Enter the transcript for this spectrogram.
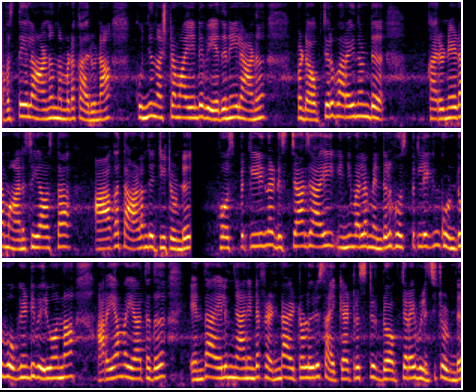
അവസ്ഥയിലാണ് നമ്മുടെ കരുണ. കുഞ്ഞ് നഷ്ടമായതിന്റെ വേദനയിലാണ്. അപ്പോൾ ഡോക്ടർ പറയുന്നുണ്ട് കരുണയുടെ മാനസികാവസ്ഥ ആകെ താളം തെറ്റിയിട്ടുണ്ട്. ഹോസ്പിറ്റലിൽ നിന്ന് ഡിസ്ചാർജ് ആയി. ഇനി വല്ല മെന്റൽ ഹോസ്പിറ്റലിലേക്കും കൊണ്ടുപോകേണ്ടി വരുമോന്നാ അറിയാൻ വയ്യാത്തത്. എന്തായാലും ഞാൻ എന്റെ ഫ്രണ്ടായിട്ടുള്ള ഒരു സൈക്കാട്രിസ്റ്റ് ഡോക്ടറെ വിളിച്ചിട്ടുണ്ട്.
